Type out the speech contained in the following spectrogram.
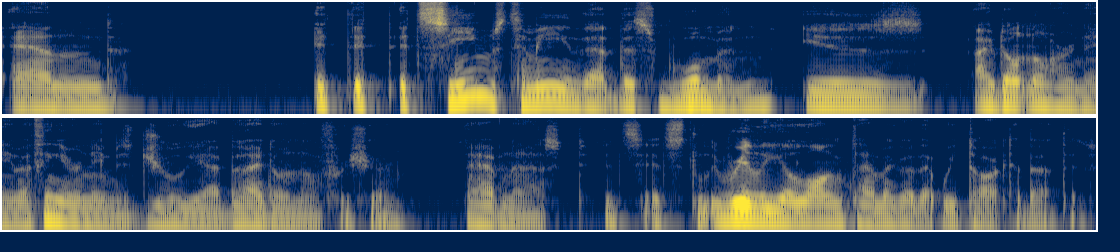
And it, it, it seems to me that this woman is, I don't know her name. I think her name is Julia, but I don't know for sure. I haven't asked. It's, it's really a long time ago that we talked about this.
